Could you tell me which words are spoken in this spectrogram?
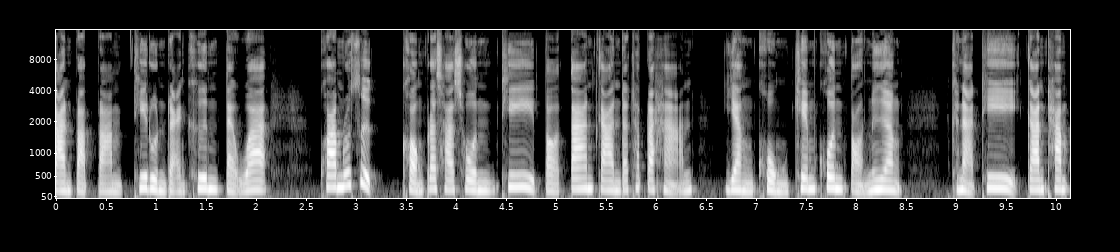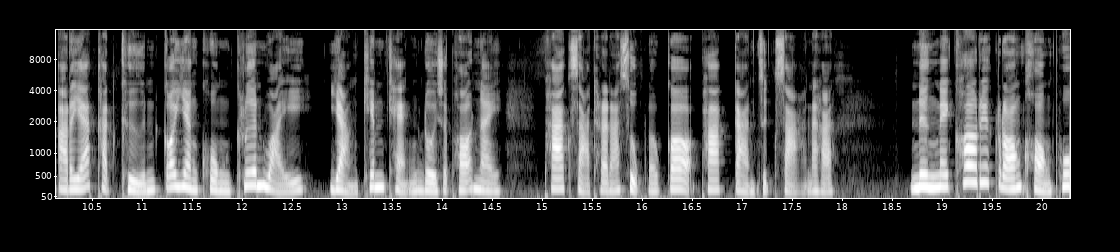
การปราบปรามที่รุนแรงขึ้น แต่ว่าความรู้สึกของประชาชนที่ต่อต้านการรัฐประหารยังคงเข้มข้นต่อเนื่อง ขณะที่การทำอารยะขัดขืนก็ยังคงเคลื่อนไหวอย่างเข้มแข็งโดยเฉพาะในภาคสาธารณสุขแล้วก็ภาคการศึกษานะคะ หนึ่งในข้อเรียกร้องของผู้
